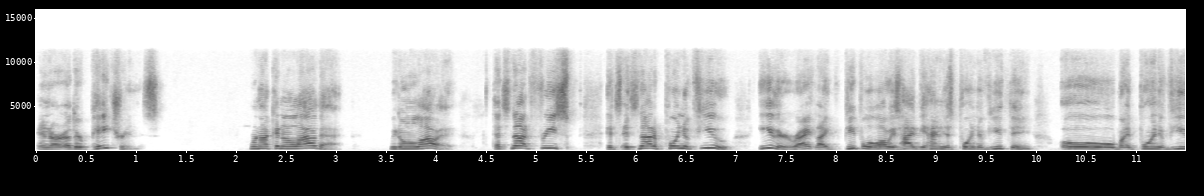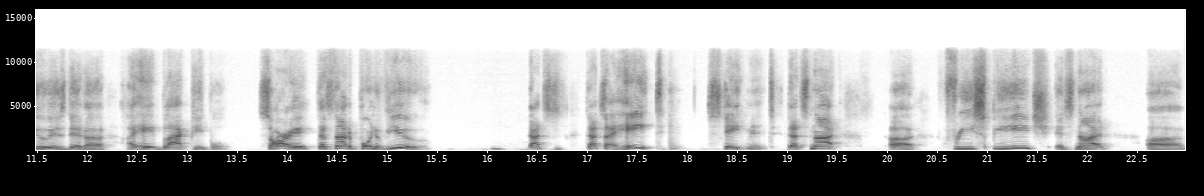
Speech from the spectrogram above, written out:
and our other patrons. We're not going to allow that. We don't allow it. That's not free. It's it's not a point of view either, right? Like people always hide behind this point of view thing. Oh, my point of view is that uh, I hate black people. Sorry, that's not a point of view. That's that's a hate statement. That's not uh, free speech. It's not uh,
